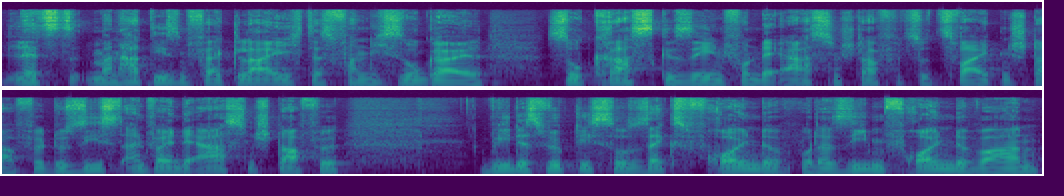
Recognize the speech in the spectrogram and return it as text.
letzt, man hat diesen Vergleich, das fand ich so geil, so krass gesehen von der ersten Staffel zur zweiten Staffel. Du siehst einfach in der ersten Staffel, wie das wirklich so sechs Freunde oder sieben Freunde waren,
